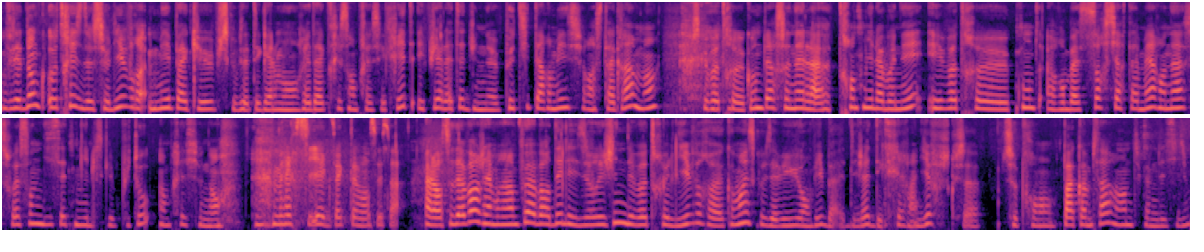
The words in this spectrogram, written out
Vous êtes donc autrice de ce livre, mais pas que, puisque vous êtes également rédactrice en presse écrite, et puis à la tête d'une petite armée sur Instagram, hein, puisque votre compte personnel a 30 000 abonnés et votre compte sorcière ta mère en a 77 000, ce qui est plutôt impressionnant. Merci, exactement, c'est ça. Alors tout d'abord, j'aimerais un peu aborder les origines de votre livre. Comment est-ce que vous avez eu envie bah, déjà d'écrire un livre, parce que ça se prend pas comme ça, hein, comme décision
